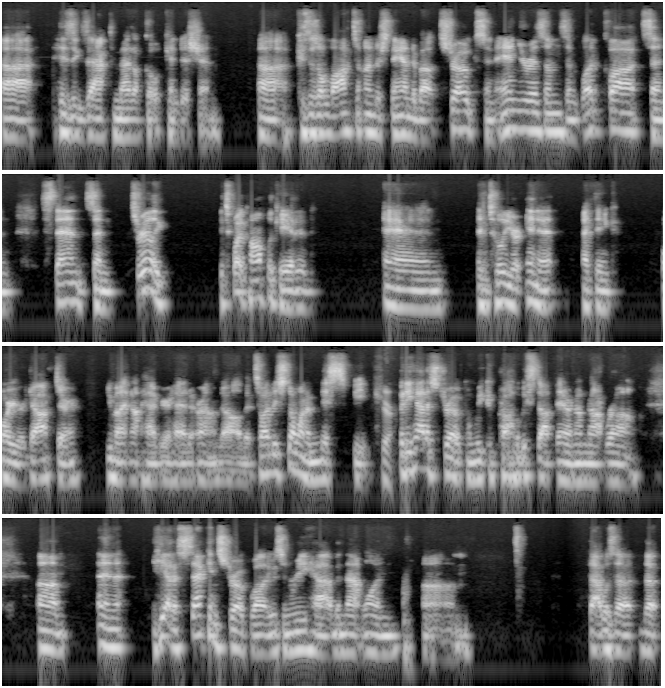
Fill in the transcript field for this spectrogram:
uh, his exact medical condition because uh, there's a lot to understand about strokes and aneurysms and blood clots and stents, and it's really it's quite complicated. And until you're in it, I think, or you're a doctor, you might not have your head around all of it. So I just don't want to misspeak. Sure. But he had a stroke, and we could probably stop there, and I'm not wrong. Um, and he had a second stroke while he was in rehab, and that one, um, that was a the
